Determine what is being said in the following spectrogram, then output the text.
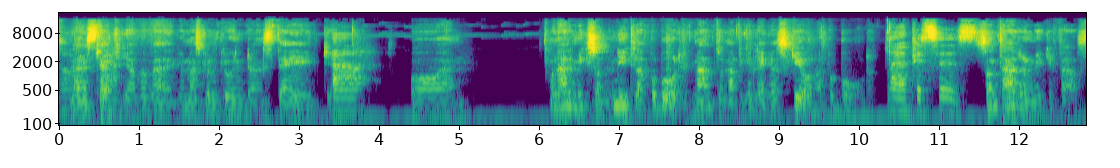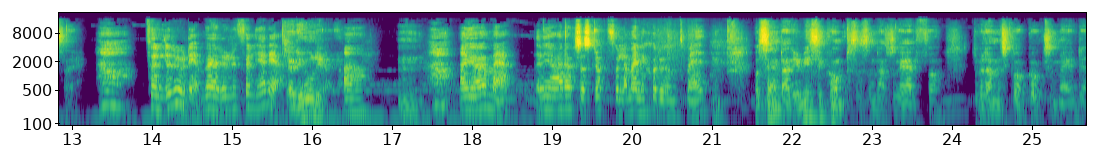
Ja, när en katt över vägen. Man skulle gå under en steg. Ja, Och, ehm, hon hade mycket sånt. Nycklar på bordet fick man inte. Man fick inte lägga skorna på bordet. nej precis. Sånt hade de mycket för sig. Följde du det? Började du följa det? Ja, det gjorde jag. Ja. Mm. ja, jag är med. Jag hade också skrockfulla människor runt mig. Och sen var det ju vissa kompisar som var så rädda för, det var där med skrock också med eh,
